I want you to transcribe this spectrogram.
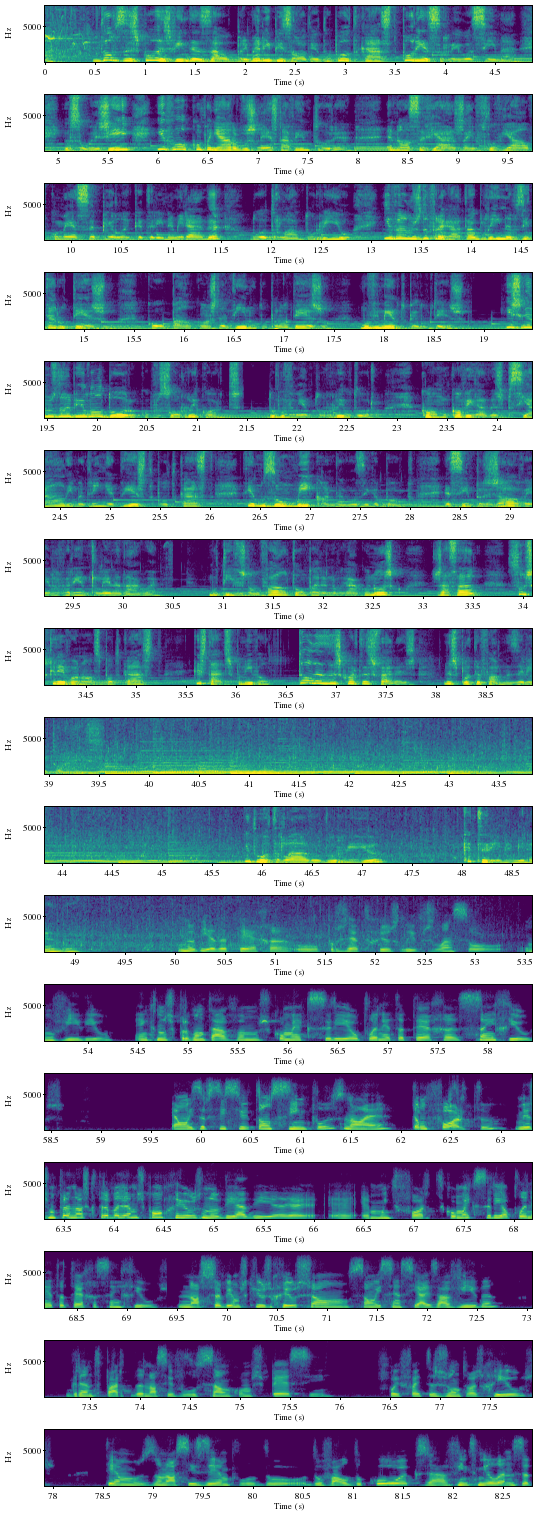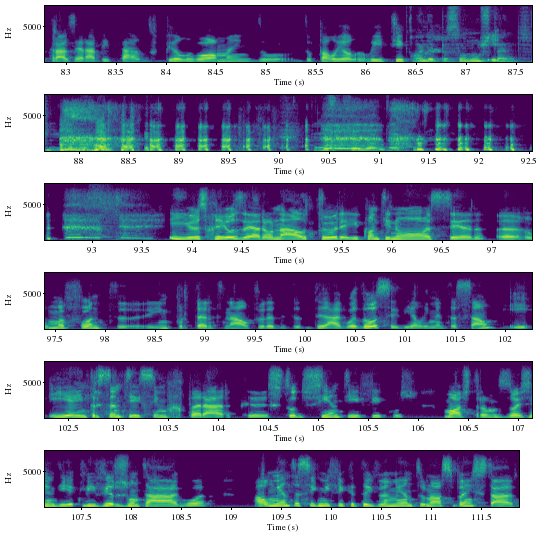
Dou-vos as boas-vindas ao primeiro episódio do podcast Por Esse Rio Acima. Eu sou a Gi e vou acompanhar-vos nesta aventura. A nossa viagem fluvial começa pela Catarina Miranda, do outro lado do rio, e vamos de Fragata a Belina visitar o Tejo, com o Paulo Constantino do Protejo, Movimento pelo Tejo. E chegamos de Rabelo ao Douro com o professor Rui Cortes, do movimento Rio Douro. Como convidada especial e madrinha deste podcast, temos um ícone da música pop, a sempre jovem e reverente Lena D'Água. Motivos não faltam para navegar connosco, já sabe, subscreva o nosso podcast que está disponível todas as quartas-feiras nas plataformas habituais. E do outro lado do rio, Catarina Miranda. No Dia da Terra, o projeto Rios Livres lançou um vídeo em que nos perguntávamos como é que seria o planeta Terra sem rios. É um exercício tão simples, não é? Tão forte, mesmo para nós que trabalhamos com rios no dia a dia, é, é, é, muito forte. Como é que seria o planeta Terra sem rios? Nós sabemos que os rios são, são essenciais à vida, grande parte da nossa evolução como espécie foi feita junto aos rios temos o nosso exemplo do, do Vale do Coa, que já há 20 mil anos atrás era habitado pelo homem do, do Paleolítico. Olha, passou num instante. E... Parece que foi ontem. E os rios eram na altura e continuam a ser uh, uma fonte importante na altura de, de, água doce e de alimentação. E, e é interessantíssimo reparar que estudos científicos mostram-nos hoje em dia que viver junto à água aumenta significativamente o nosso bem-estar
